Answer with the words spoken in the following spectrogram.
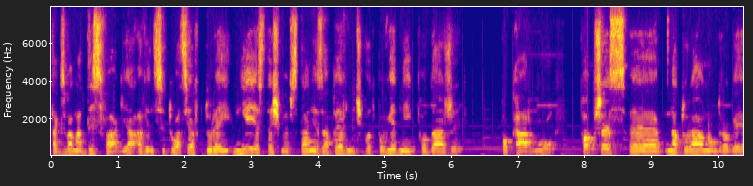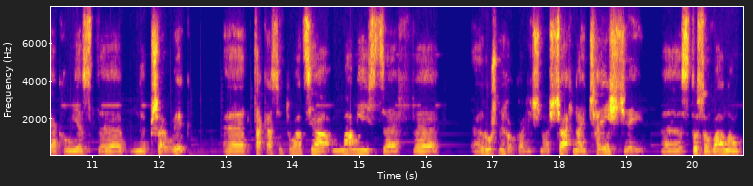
tak zwana dysfagia, a więc sytuacja, w której nie jesteśmy w stanie zapewnić odpowiedniej podaży pokarmu poprzez e, naturalną drogę, jaką jest e, przełyk. Taka sytuacja ma miejsce w różnych okolicznościach. Najczęściej stosowaną,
